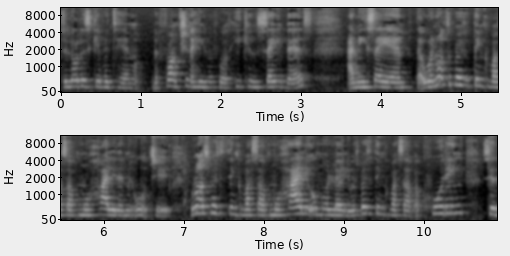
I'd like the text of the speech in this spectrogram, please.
the Lord has given to him, the function that he fulfills, he can say this and he's saying that we're not supposed to think of ourselves more highly than we ought to. We're not supposed to think of ourselves more highly or more lowly. We're supposed to think of ourselves according to,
